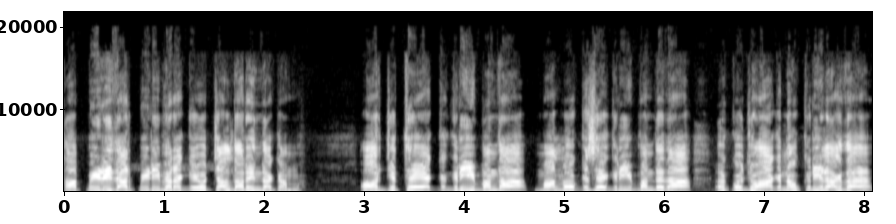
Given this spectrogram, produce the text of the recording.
ਤਾਂ ਪੀੜ੍ਹੀ ਦਰ ਪੀੜ੍ਹੀ ਫਿਰ ਅੱਗੇ ਉਹ ਚੱਲਦਾ ਰਹਿੰਦਾ ਕੰਮ। ਔਰ ਜਿੱਥੇ ਇੱਕ ਗਰੀਬ ਬੰਦਾ, ਮੰਨ ਲਓ ਕਿਸੇ ਗਰੀਬ ਬੰਦੇ ਦਾ ਕੋਈ ਜਵਾਕ ਨੌਕਰੀ ਲੱਗਦਾ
